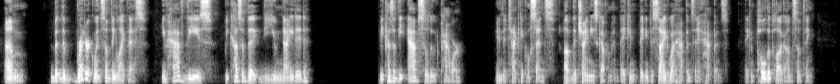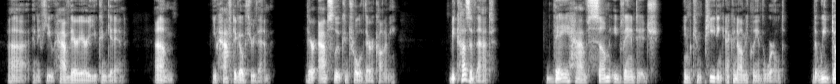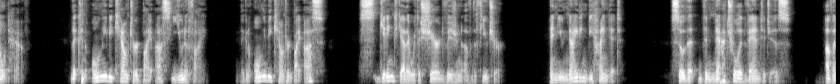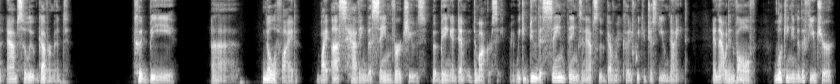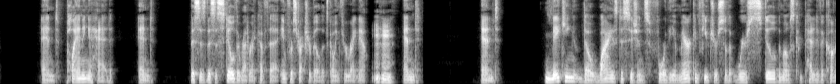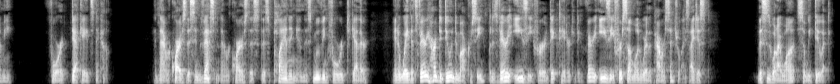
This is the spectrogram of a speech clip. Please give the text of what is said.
Um, but the rhetoric went something like this: You have these because of the the united, because of the absolute power in the technical sense of the Chinese government. They can they can decide what happens and it happens. They can pull the plug on something, uh, and if you have their ear, you can get in. Um, you have to go through them. Their absolute control of their economy. Because of that, they have some advantage in competing economically in the world that we don't have, that can only be countered by us unifying. They can only be countered by us getting together with a shared vision of the future and uniting behind it so that the natural advantages of an absolute government could be uh, nullified by us having the same virtues but being a dem- democracy. Right? We could do the same things an absolute government could if we could just unite. And that would involve looking into the future and planning ahead. And this is, this is still the rhetoric of the infrastructure bill that's going through right now. hmm And, and making the wise decisions for the American future so that we're still the most competitive economy for decades to come. And that requires this investment, that requires this, this planning and this moving forward together in a way that's very hard to do in democracy, but it's very easy for a dictator to do. Very easy for someone where the power is centralized. I just, this is what I want, so we do it.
